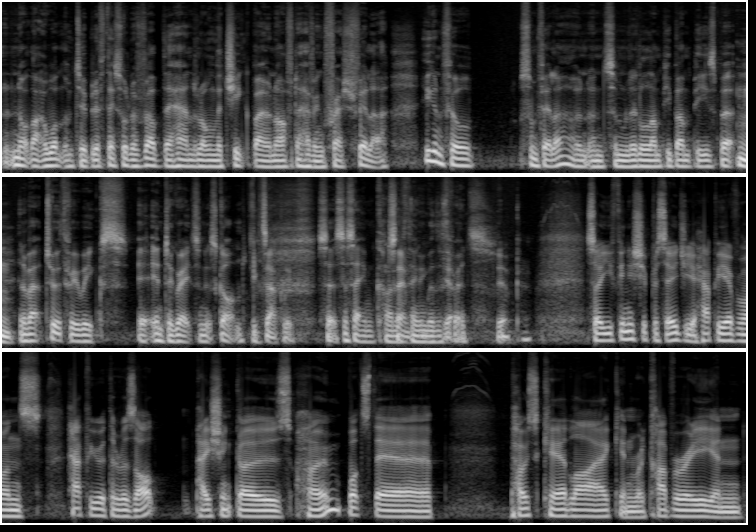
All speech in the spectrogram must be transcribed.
not that I want them to, but if they sort of rub their hand along the cheekbone after having fresh filler, you can feel some filler and, and some little lumpy bumpies, but Mm. in about two or three weeks, it integrates and it's gone. Exactly. So it's the same kind Same of thing, with the yeah. threads. Yeah. So you finish your procedure, you're happy, everyone's happy with the result. Patient goes home. What's their post care like and recovery and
